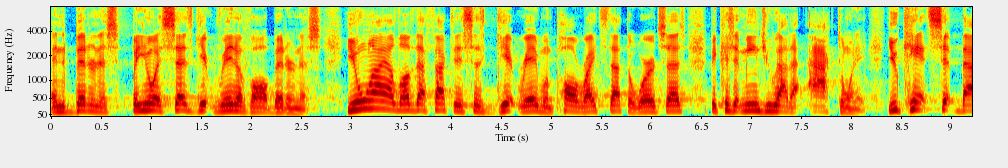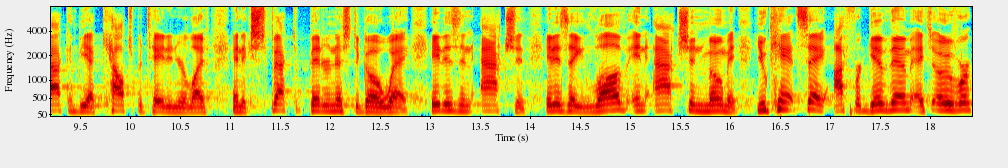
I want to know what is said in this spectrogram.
and the bitterness. But you know what it says? Get rid of all bitterness. You know why I love that fact that it says get rid when Paul writes that, the word says? Because it means you got to act on it. You can't sit back and be a couch potato in your life and expect bitterness to go away. It is an action, it is a love in action moment. You can't say, I forgive them, it's over.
